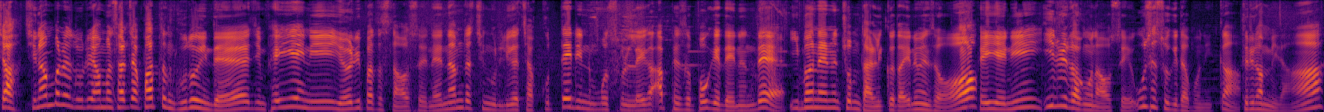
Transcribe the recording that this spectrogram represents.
자 지난번에도 우리 한번 살짝 봤던 구도인데 지금 페이엔이 열이 받아서 나왔어요. 내 남자친구를 네가 자꾸 때리는 모습을 내가 앞에서 보게 되는데 이번에는 좀 달릴 거다 이러면서 페이엔이 1을 가고 나왔어요. 우세 속이다 보니까 들어갑니다.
